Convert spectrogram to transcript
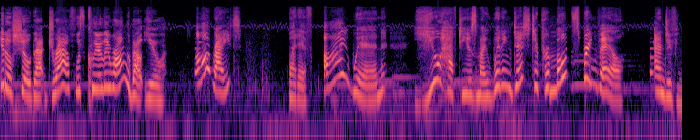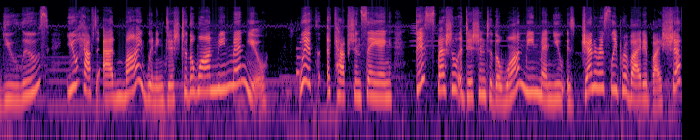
it'll show that Draff was clearly wrong about you. All right. But if I win, you have to use my winning dish to promote Springvale. And if you lose, you have to add my winning dish to the Wanmin menu. With a caption saying, This special addition to the Wanmin menu is generously provided by Chef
